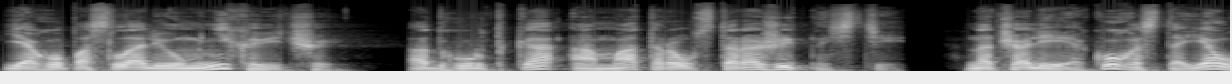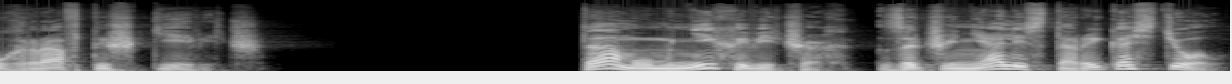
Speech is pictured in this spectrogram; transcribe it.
Яго паслалі ў мніхавічы ад гуртка аматараў старажытнасці, на чале якога стаяў граф Тышкевіч. Там у мніхавічах зачынялі стары касцёл,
